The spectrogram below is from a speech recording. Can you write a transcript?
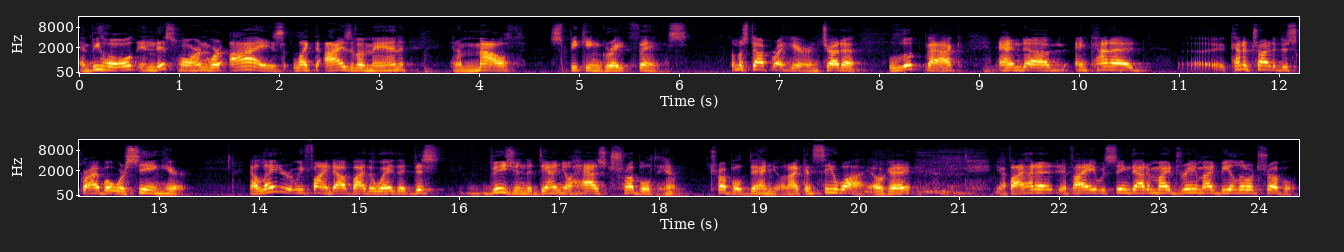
And behold, in this horn were eyes like the eyes of a man, and a mouth speaking great things. So I'm going to stop right here and try to look back and, um, and kind of uh, kind of try to describe what we're seeing here. Now, later we find out, by the way, that this vision that Daniel has troubled him, troubled Daniel, and I can see why. Okay, if I had a, if I was seeing that in my dream, I'd be a little trouble.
